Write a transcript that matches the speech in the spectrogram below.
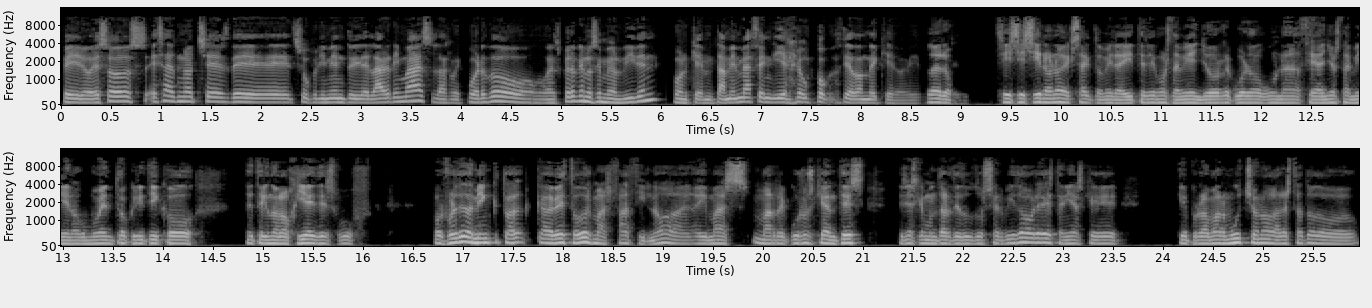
Pero esos, esas noches de sufrimiento y de lágrimas las recuerdo, espero que no se me olviden porque también me hacen guiar un poco hacia donde quiero ir. Claro. Sí, sí, sí, no, no, exacto. Mira, ahí tenemos también, yo recuerdo alguna, hace años también algún momento crítico de tecnología y dices, uff, por suerte también cada vez todo es más fácil, ¿no? Hay más, más recursos que antes. Tenías que montarte tus servidores, tenías que, que, programar mucho, ¿no? Ahora está todo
